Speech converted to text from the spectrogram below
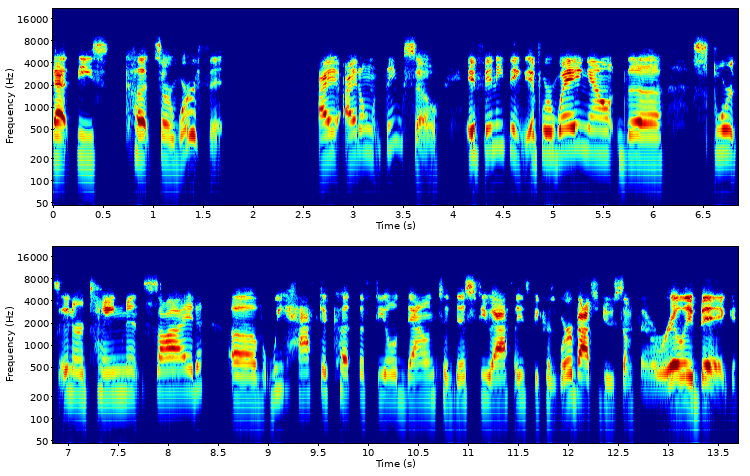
that these cuts are worth it. I i don't think so. If anything if we're weighing out the sports entertainment side of we have to cut the field down to this few athletes because we're about to do something really big.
